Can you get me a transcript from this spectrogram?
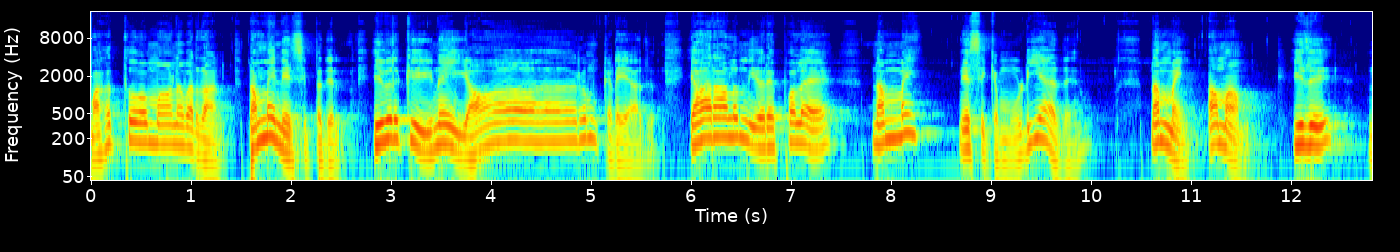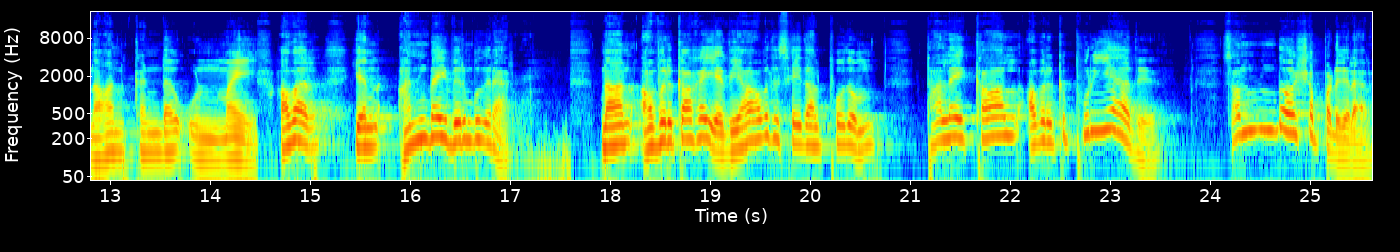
மகத்துவமானவர்தான். நம்மை நேசிப்பதில் இவருக்கு இணை யாரும் கிடையாது. யாராலும் இவரைப் போல நம்மை நேசிக்க முடியாது. நம்மை ஆமாம் இது நான் கண்ட உண்மை. அவர் என் அன்பை விரும்புகிறார். நான் அவருக்காக எதையாவது செய்தால் போதும் தலை கால் அவருக்கு புரியாது. சந்தோஷப்படுகிறார்.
